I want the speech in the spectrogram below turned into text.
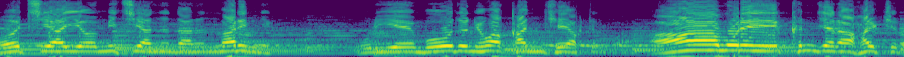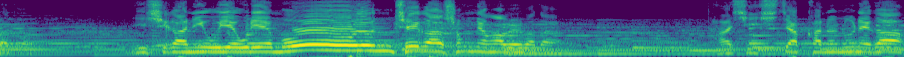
어찌하여 믿지 않는다는 말입니까? 우리의 모든 흉악한 죄악들과 아무리 큰 죄라 할지라도 이 시간 이후에 우리의 모든 죄가 성령함을 받아 다시 시작하는 은혜가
